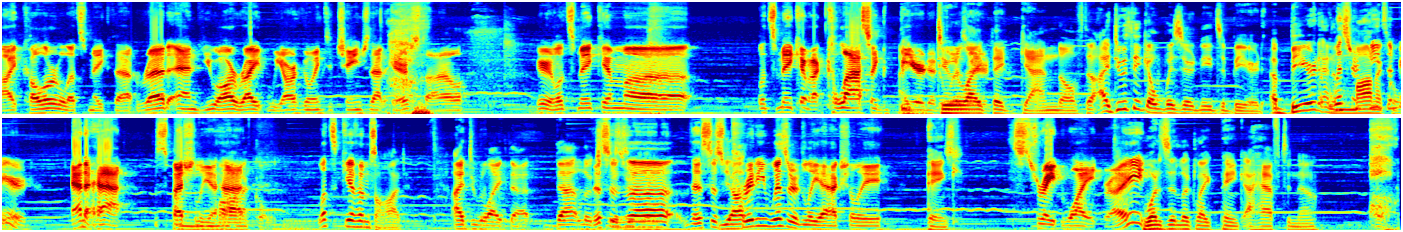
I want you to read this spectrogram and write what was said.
Eye color, let's make that red. And you are right, we are going to change that hairstyle. Here, let's make him, uh... Let's make him a classic bearded I do wizard. like the Gandalf, though. I do think a wizard needs a beard. A beard and wizard a monocle. needs a beard. And a hat. Especially a, hat. monocle. Let's give him... God. I do like that. That looks This is, wizardly. uh... This is Yup. pretty wizardly, actually. pink. Straight white, right? What does it look like pink? I have to know. Oh,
